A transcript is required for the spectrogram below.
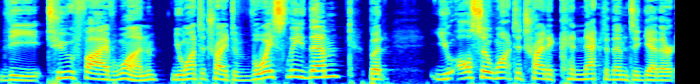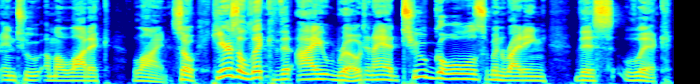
the 251, you want to try to voice lead them, but you also want to try to connect them together into a melodic line. So here's a lick that I wrote, and I had two goals when writing this lick.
